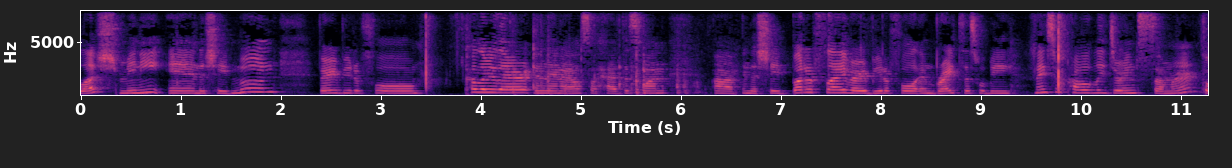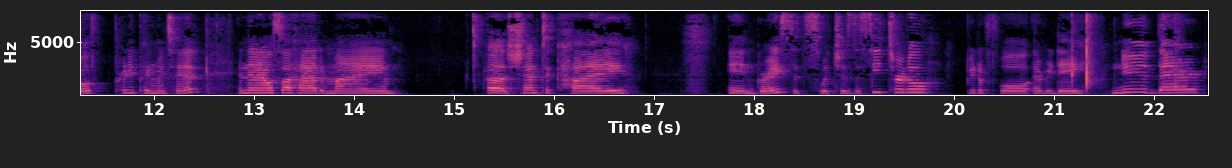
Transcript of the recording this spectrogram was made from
blush mini in the shade Moon. Very beautiful color there. And then I also had this one um, in the shade Butterfly. Very beautiful and bright. This will be nicer probably during summer. Both pretty pigmented. And then I also had my uh, Chantecaille in Grace, it's, which is the Sea Turtle. Beautiful everyday nude there.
